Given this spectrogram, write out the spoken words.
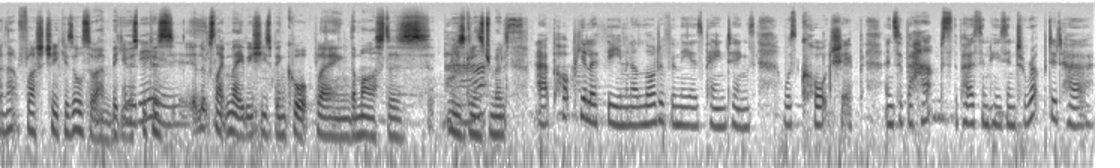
And that flushed cheek is also ambiguous It because is. it looks like maybe she's been caught playing the master's musical instrument. A popular theme in a lot of Vermeer's paintings was courtship, and so perhaps the person who's interrupted her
